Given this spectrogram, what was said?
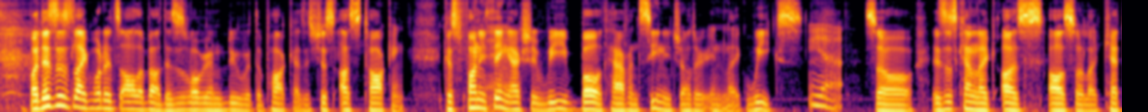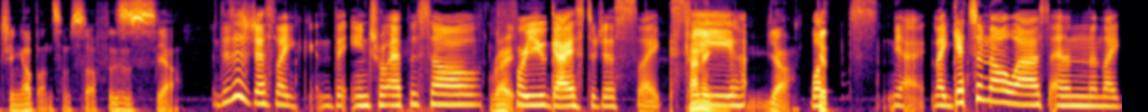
but this is like what it's all about. This is what we're gonna do with the podcast. It's just us talking. Because funny thing, actually, we both haven't seen each other in like weeks. Yeah. So this is kind of like us also like catching up on some stuff. This is yeah, This is just like the intro episode right. for you guys to just like Kind see of yeah. what's Get yeah, like get to know us and like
